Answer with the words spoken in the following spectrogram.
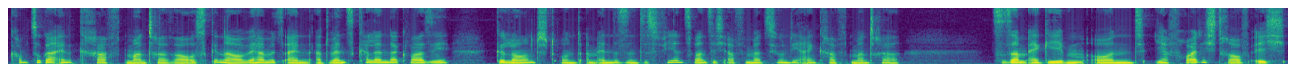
kommt sogar ein Kraftmantra raus. Genau, wir haben jetzt einen Adventskalender quasi gelauncht und am Ende sind es 24 Affirmationen, die ein Kraftmantra zusammen ergeben. Und ja, freu dich drauf. Ich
